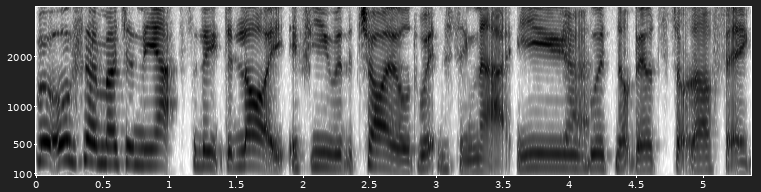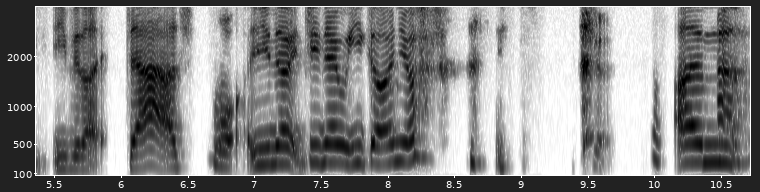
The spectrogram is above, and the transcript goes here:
But also imagine the absolute delight if you were the child witnessing that. You Yeah. would not be able to stop laughing. You'd be like, "Dad, what? You know? Do you know what you got on your face?" um, that's,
